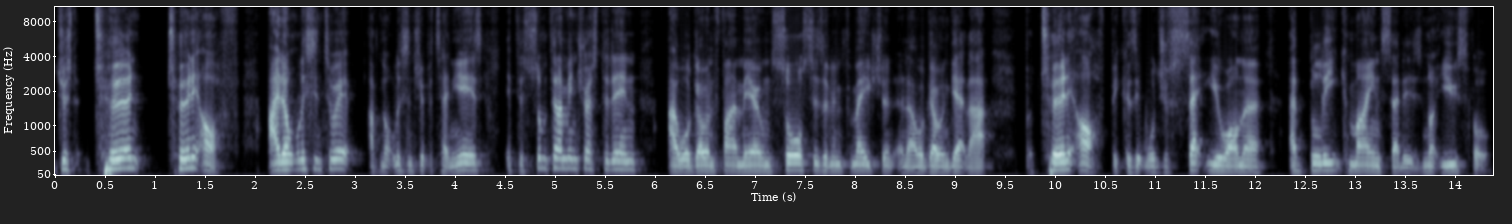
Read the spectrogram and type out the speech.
Just turn turn it off. I don't listen to it. I've not listened to it for 10 years. If there's something I'm interested in, I will go and find my own sources of information and I will go and get that. But turn it off because it will just set you on a, a bleak mindset. It's not useful.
